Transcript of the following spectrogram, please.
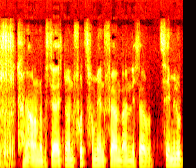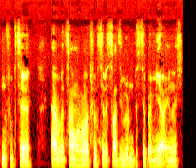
pff, keine Ahnung, da bist du ja echt nur ein Furz von mir entfernt eigentlich, da 10 Minuten, 15, ja, sagen wir mal 15 bis 20 Minuten bist du ja bei mir eigentlich.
